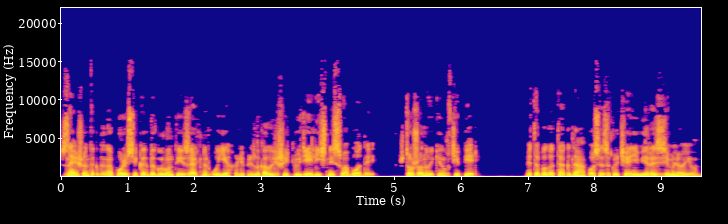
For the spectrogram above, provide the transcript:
Знаешь, он тогда на полюсе, когда Грунт и Зальтнер уехали, предлагал лишить людей личной свободы. Что же он выкинул теперь? Это было тогда, после заключения мира с землею.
